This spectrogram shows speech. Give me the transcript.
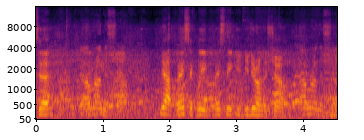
That's it. I'll run the show. Yeah, basically, basically, you, you do run the show. I'll run the show.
